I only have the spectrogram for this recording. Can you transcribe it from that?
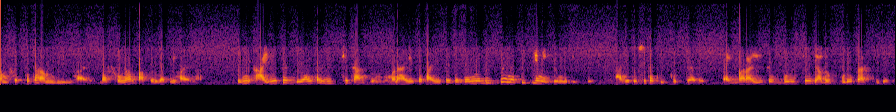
আমসত্বটা আম দিয়ে হয়, বা সোনার পাথর বাতি হয় না। তুমি আইএসএফ দেয়ালটা লিখছে কার জন্য? মানে আইএসএফ আইএসএফ এর জন্য লিখছে না সিপিএম এর জন্য লিখছে আগে তো সেটা ঠিক করতে হবে। একবার আইএসএফ বলছে, যাদবপুরে প্রার্থী দেবে।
